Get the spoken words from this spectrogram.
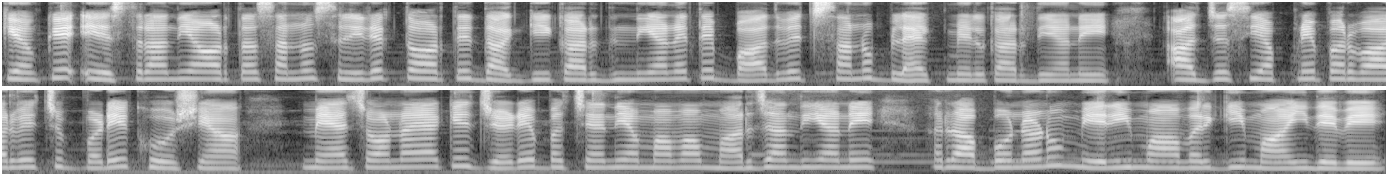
ਕਿਉਂਕਿ ਇਸ ਤਰ੍ਹਾਂ ਦੀਆਂ ਔਰਤਾਂ ਸਾਨੂੰ ਸਰੀਰਕ ਤੌਰ ਤੇ ਦਾਗੀ ਕਰ ਦਿੰਦੀਆਂ ਨੇ ਤੇ ਬਾਅਦ ਵਿੱਚ ਸਾਨੂੰ ਬਲੈਕਮੇਲ ਕਰਦੀਆਂ ਨੇ। ਅੱਜ ਅਸੀਂ ਆਪਣੇ ਪਰਿਵਾਰ ਵਿੱਚ ਬੜੇ ਖੁਸ਼ ਹਾਂ। ਮੈਂ ਚਾਹੁੰਦਾ ਹਾਂ ਕਿ ਜਿਹੜੇ ਬੱਚਿਆਂ ਦੀਆਂ ਮਾਵਾਂ ਮਰ ਜਾਂਦੀਆਂ ਨੇ, ਰੱਬ ਉਹਨਾਂ ਨੂੰ ਮੇਰੀ ਮਾਂ ਵਰਗੀ ਮਾਂ ਹੀ ਦੇਵੇ।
